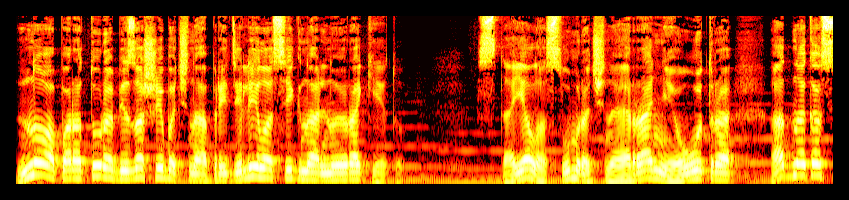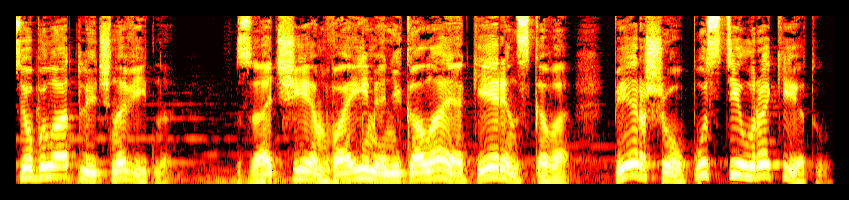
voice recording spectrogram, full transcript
но аппаратура безошибочно определила сигнальную ракету. Стояло сумрачное раннее утро, однако все было отлично видно. Зачем во имя Николая Керенского Першоу пустил ракету?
